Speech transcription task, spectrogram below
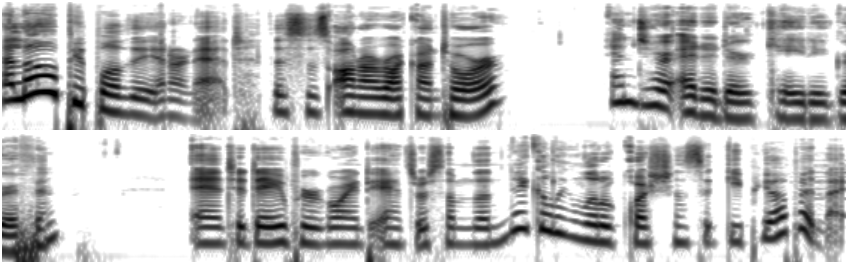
Hello, people of the internet. This is Honor Raconteur. And her editor Katie Griffin. and today we're going to answer some of the niggling little questions that keep you up at night.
